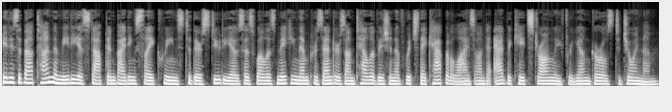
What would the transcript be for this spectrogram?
It is about time the media stopped inviting slay queens to their studios as well as making them presenters on television of which they capitalize on to advocate strongly for young girls to join them.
